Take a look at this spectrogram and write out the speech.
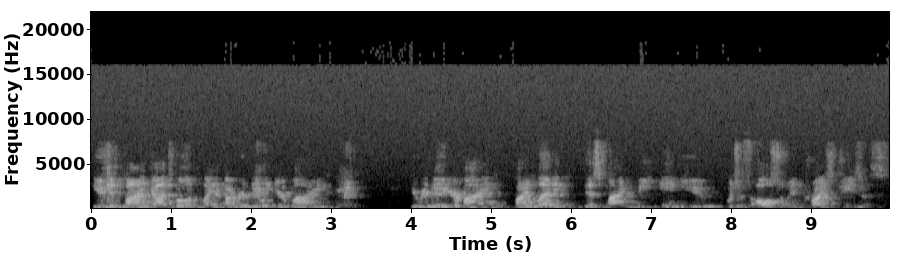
You can find God's will and plan by renewing your mind. You renew your mind by letting this mind be in you, which was also in Christ Jesus.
